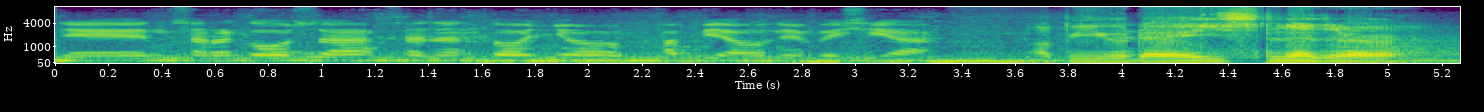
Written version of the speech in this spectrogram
Then Saragosa, San Antonio, Nueva Ecija. A few days later.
